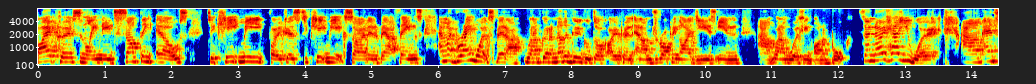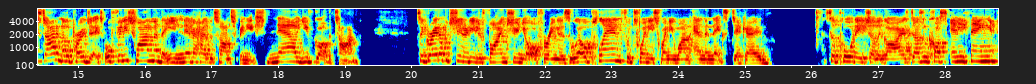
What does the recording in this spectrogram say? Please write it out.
I personally need something else to keep me focused, to keep me excited about things. And my brain works better when I've got another Google Doc open and I'm dropping ideas in um, when I'm working on a book. So know how you work um, and start another project or finish one that you never had the time to finish. Now you've got the time. It's a great opportunity to fine tune your offering as well. Plan for 2021 and the next decade support each other, guys. Doesn't cost anything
